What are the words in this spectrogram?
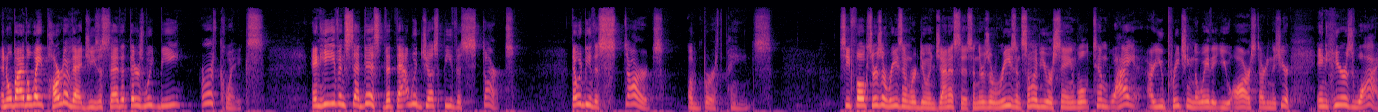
And oh, by the way, part of that, Jesus said that there would be earthquakes. And he even said this that that would just be the start. That would be the start of birth pains. See, folks, there's a reason we're doing Genesis, and there's a reason some of you are saying, well, Tim, why are you preaching the way that you are starting this year? And here's why.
